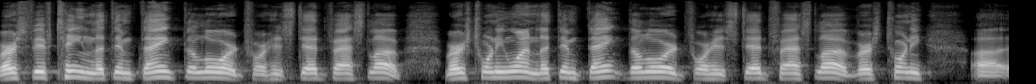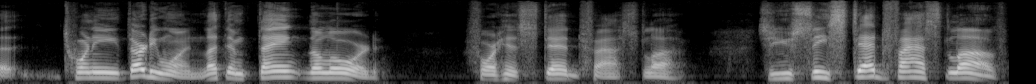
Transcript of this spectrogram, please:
Verse 15, let them thank the Lord for his steadfast love. Verse 21, let them thank the Lord for his steadfast love. Verse 20, uh, 20 31, let them thank the Lord for his steadfast love. So you see steadfast love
